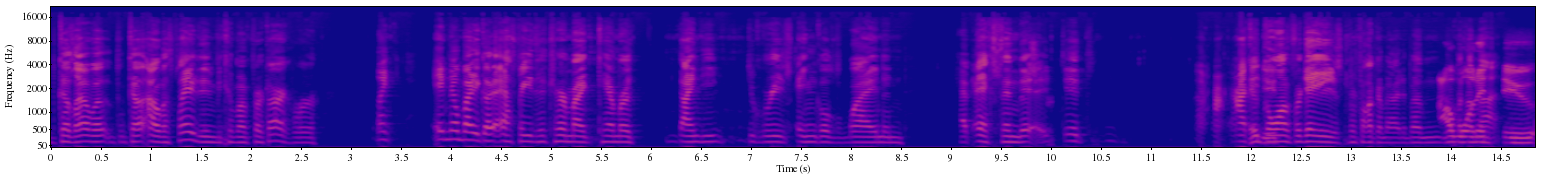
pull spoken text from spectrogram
because I was because I was planning to become a photographer. Like, ain't nobody gonna ask me to turn my camera ninety degrees angled wide and have X in it. it I, I- I Hey, could go on for days talking about it, but I'm- but wanted to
